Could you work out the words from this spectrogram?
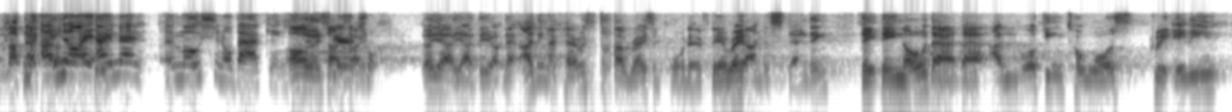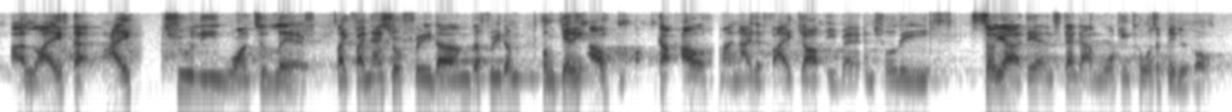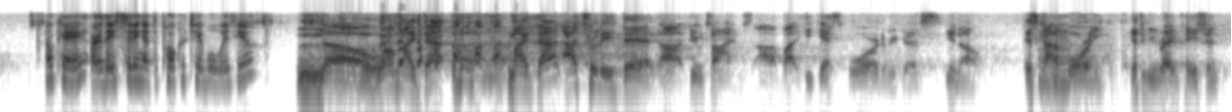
not that I know, I, I meant emotional backing. Oh, sorry, spiritual. sorry. Oh, yeah, yeah. They are, I think my parents are very supportive. They're very understanding. They, they know that, that I'm working towards creating a life that I truly want to live, like financial freedom, the freedom from getting out, out of my nine to five job eventually. So yeah, they understand that I'm working towards a bigger goal. Okay. Are they sitting at the poker table with you? No. Well, my dad, my dad actually did uh, a few times, uh, but he gets bored because you know it's kind mm-hmm. of boring. You have to be very patient.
